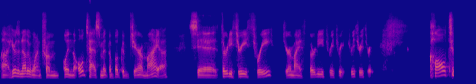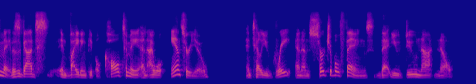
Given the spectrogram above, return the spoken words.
Uh, here's another one from oh, in the Old Testament, the book of Jeremiah says 33 3, Jeremiah 33 3, 3, 3, 3. Call to me. This is God's inviting people. Call to me and I will answer you and tell you great and unsearchable things that you do not know.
